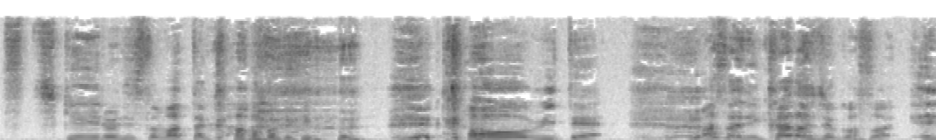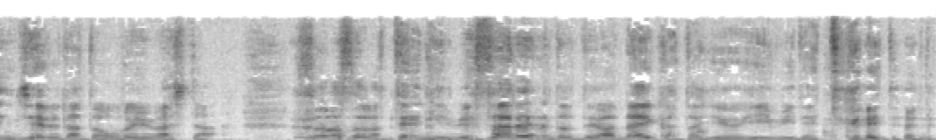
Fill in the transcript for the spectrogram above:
土系色に染まった顔を見顔を見てまさに彼女こそエンジェルだと思いました。そろそろ天に召されるのではないかという意味でって書いてある。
